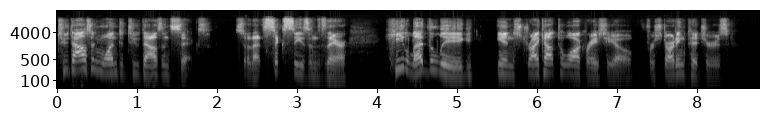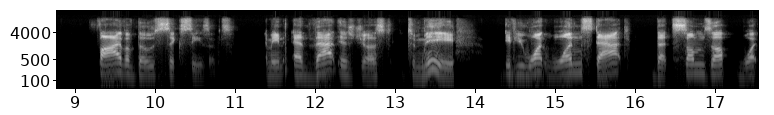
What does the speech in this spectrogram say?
2001 to 2006. So that's six seasons there. he led the league in strikeout to walk ratio for starting pitchers five of those six seasons. I mean, and that is just to me, if you want one stat that sums up what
